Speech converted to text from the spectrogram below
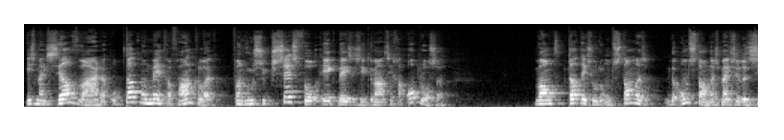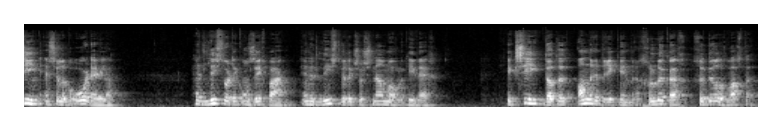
is mijn zelfwaarde op dat moment afhankelijk van hoe succesvol ik deze situatie ga oplossen. Want dat is hoe de omstanders, de omstanders mij zullen zien en zullen beoordelen. Het liefst word ik onzichtbaar en het liefst wil ik zo snel mogelijk hier weg. Ik zie dat de andere drie kinderen gelukkig geduldig wachten.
